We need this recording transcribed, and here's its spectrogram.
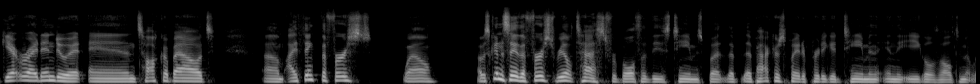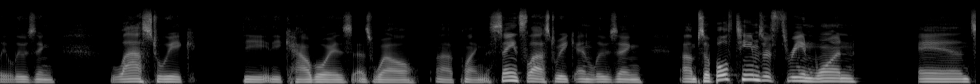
get right into it and talk about um, I think the first well I was going to say the first real test for both of these teams but the, the Packers played a pretty good team in, in the Eagles ultimately losing last week the the Cowboys as well, uh, playing the Saints last week and losing. Um, so both teams are three and one, and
